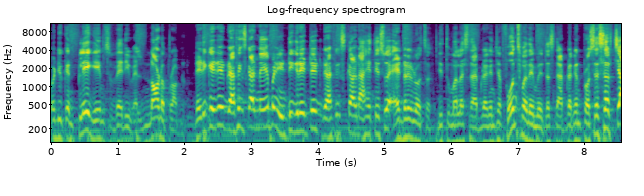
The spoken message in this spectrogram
but you can play games very well not a problem dedicated graphics card नाही पण इंटिग्रेटेड ग्राफिक्स कार्ड आहे ते सो ॲड्रेनोचं जे तुम्हाला स्नॅपड्रॅगनच्या फोन्समध्ये मिळतं. स्नॅपड्रॅगन प्रोसेसरच्या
